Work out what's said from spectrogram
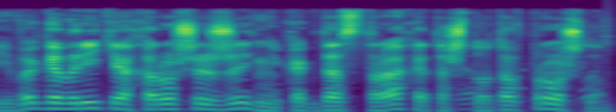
И вы говорите о хорошей жизни, когда страх — это что-то в прошлом.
